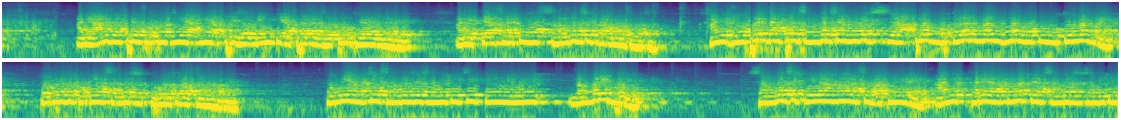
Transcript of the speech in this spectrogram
आणि आज आपल्यासोबत जी आहे आपली जमीन ती आपल्याला जपून ठेवावी लागेल आणि त्यासाठी हा संघर्ष फार महत्त्वाचा आणि जोपर्यंत आपण संघर्षामध्ये आपलं मुतरण मन घर उतरणार नाही तोपर्यंत कुठला संघर्ष पूर्णत्वास जाणार नाही. तुम्ही आमच्या संघर्ष समितीची टीम एवढी नंबर एक होती. संघर्ष केला आम्हाला असं वाटले नाही. आणि खऱ्या अर्थानं त्या संघर्ष समितीला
